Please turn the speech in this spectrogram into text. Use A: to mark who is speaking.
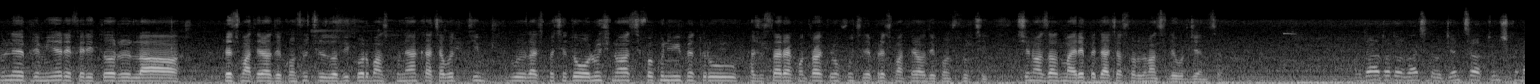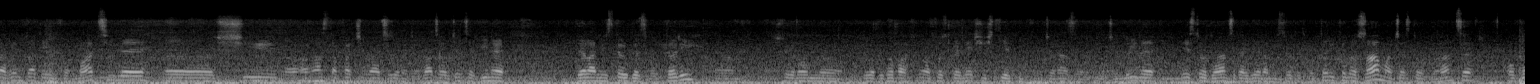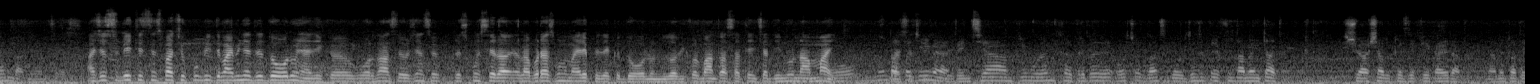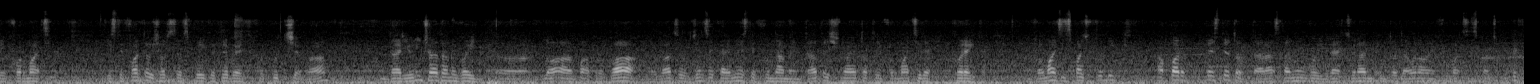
A: Domnule premier, referitor la prețul materialului de construcție, Ludovic Orban spunea că ați avut timp la dispoziție două luni și nu ați făcut nimic pentru ajustarea contractelor în funcție de prețul materialului de construcții. De ce nu ați dat mai repede această ordonanță de urgență?
B: Am dat toate ordonanțele de urgență atunci când avem toate informațiile uh, și uh, asta facem la acest moment. Ordonanța de urgență vine de la Ministerul Dezvoltării. Uh, știu că domnul Ludovic Orban a fost premier și știe cum funcționează procedurile. Este o ordonanță care vine de la Ministerul Dezvoltării. Când o să am această ordonanță, o vom da, bineînțeles.
A: Acest subiect este în spațiu public de mai bine de două luni, adică ordonanța de urgență presupun se elaborează mult mai repede decât două luni. Ludovic Orban a tras atenția din luna mai.
B: Nu, nu
A: spre
B: dau
A: acest
B: pe nimeni atenția, în primul rând, că trebuie orice ordonanță de urgență trebuie fundamentată. Și eu așa lucrez de fiecare dată, când avem toate informațiile. Este foarte ușor să spui că trebuie făcut ceva, dar eu niciodată nu voi uh, lua, aproba o ordonanță de urgență care nu este fundamentată și nu are toate informațiile corecte. Informații în spațiu public apar peste tot, dar asta nu voi reacționa întotdeauna la informații în spațiu public.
